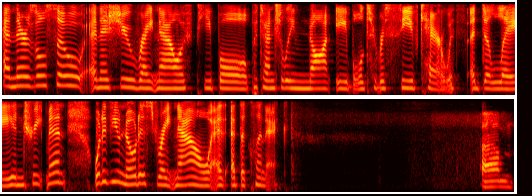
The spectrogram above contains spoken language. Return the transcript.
And there's also an issue right now of people potentially not able to receive care with a delay in treatment. What have you noticed right now at, at the clinic? Um,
